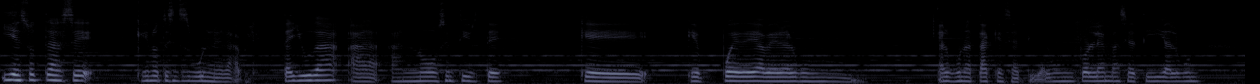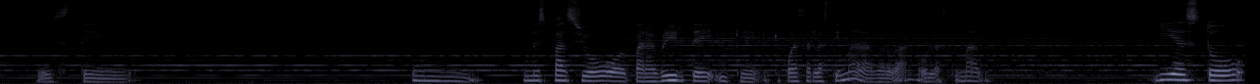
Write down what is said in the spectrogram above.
y eso te hace que no te sientes vulnerable, te ayuda a, no sentirte que, que puede haber algún, algún ataque hacia ti, algún problema hacia ti, algún este, un, espacio para abrirte y que, que puedas ser lastimada, ¿verdad? O lastimado. Y esto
